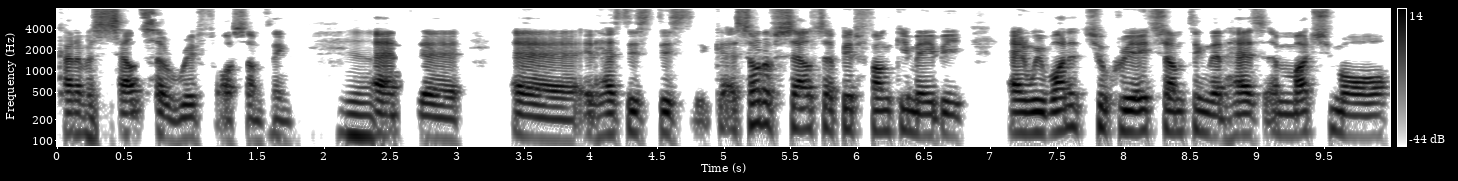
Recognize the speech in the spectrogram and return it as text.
kind of a salsa riff or something." Yeah. and uh, it has this this sort of salsa, a bit funky maybe, and we wanted to create something that has a much more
